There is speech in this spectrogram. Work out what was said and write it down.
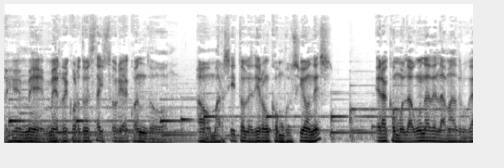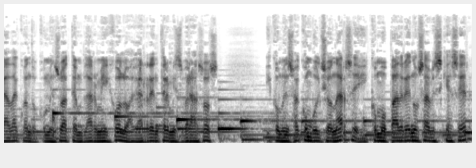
Oye, me, me recordó esta historia cuando a Omarcito le dieron convulsiones. Era como la una de la madrugada cuando comenzó a temblar mi hijo, lo agarré entre mis brazos y comenzó a convulsionarse y como padre no sabes qué hacer.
